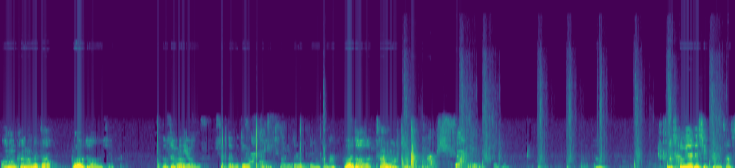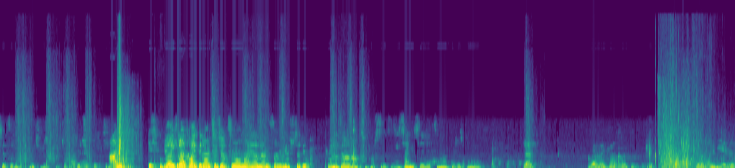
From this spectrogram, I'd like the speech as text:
Onun kanalı da burada olacak. Burada Şurada video olur. olur. Şurada video. Şurada benim kanal. Burada olur. Tam ortada. Bak şu an. Başka bir yerde çekmeni tavsiye ederim. Çünkü biz burada çekiyoruz. Hayır. Hiç Ya ekran kaydını açacaksın. Onun ayarlarını sana göstereyim. Öyle daha rahat yaparsın. Sen göstereceksin ne yapacağız bunu? Gel. Ekran kaydı. Zaten bir yere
